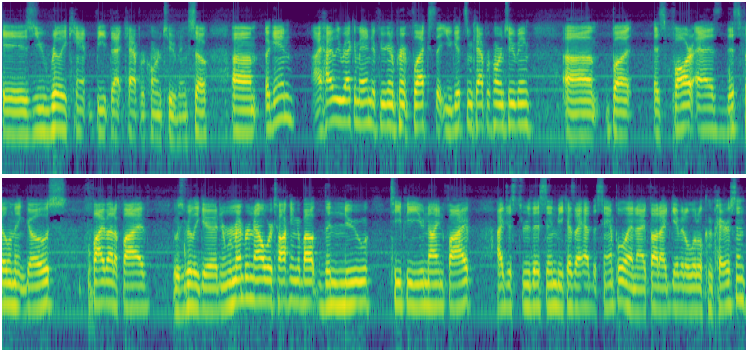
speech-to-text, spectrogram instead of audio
is you really can't beat that Capricorn tubing. So um, again, I highly recommend if you're going to print flex that you get some Capricorn tubing. Um, but as far as this filament goes, 5 out of 5. It was really good. And remember now we're talking about the new TPU 95. I just threw this in because I had the sample and I thought I'd give it a little comparison.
